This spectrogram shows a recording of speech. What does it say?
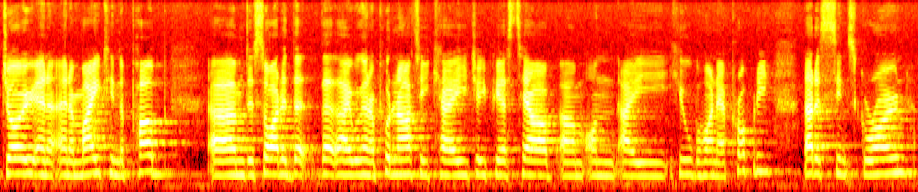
Joe and a, and a, mate in the pub um, decided that, that they were going to put an RTK GPS tower um, on a hill behind our property. That has since grown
